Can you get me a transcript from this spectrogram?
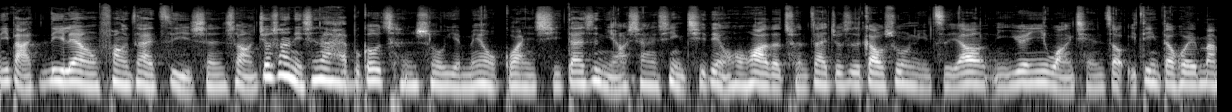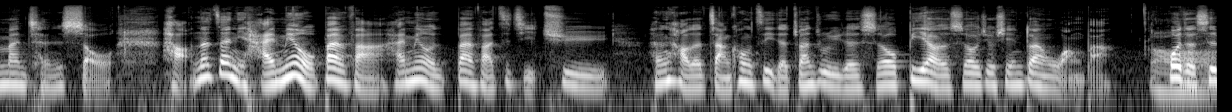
你把力量放在自己身上，就算你现在还不够成熟也没有关系。但是你要相信，起点文化的存在就是告诉你，只要你愿意往前走，一定都会慢慢成熟。好，那在你还没有办法，还没有办法自己去。很好的掌控自己的专注力的时候，必要的时候就先断网吧，哦、或者是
